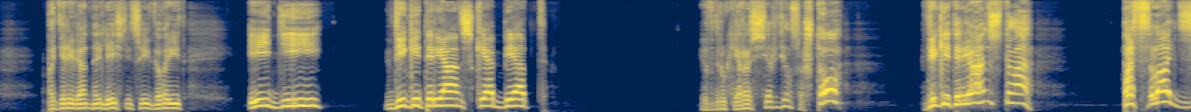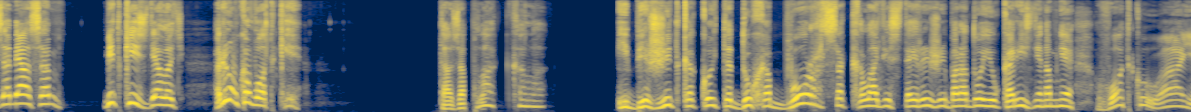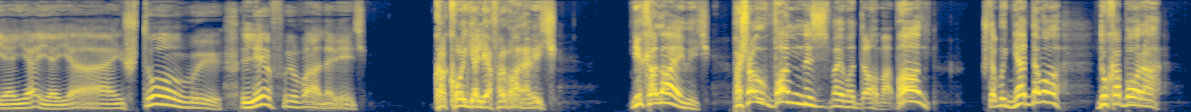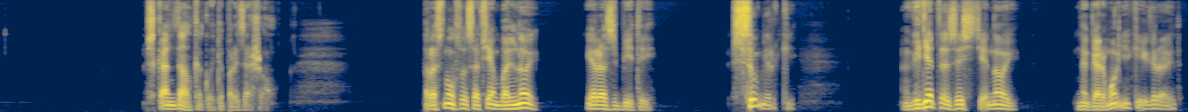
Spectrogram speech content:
по деревянной лестнице и говорит «Иди, вегетарианский обед!» И вдруг я рассердился. «Что? Вегетарианство?» Послать за мясом, битки сделать, рюмку водки. Та заплакала, и бежит какой-то духобор с окладистой рыжей бородой и укоризненно мне водку. Ай-яй-яй-яй-яй, что вы, Лев Иванович? Какой я Лев Иванович? Николаевич, пошел вон из моего дома, вон, чтобы ни одного духобора!» Скандал какой-то произошел. Проснулся совсем больной и разбитый. Сумерки. Где-то за стеной на гармонике играет.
